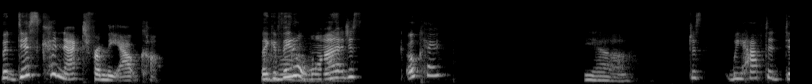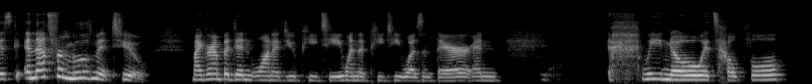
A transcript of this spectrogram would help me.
but disconnect from the outcome. Like if they don't want it just okay. Yeah. Just we have to disc and that's for movement too. My grandpa didn't want to do pt when the pt wasn't there and we know it's helpful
